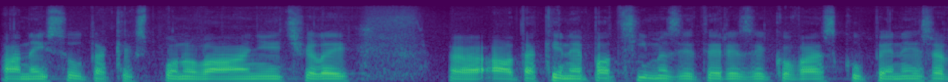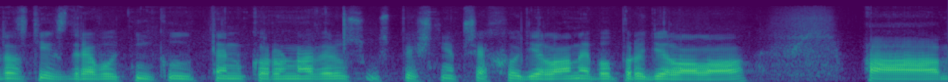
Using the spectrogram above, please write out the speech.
a nejsou tak exponováni, čili a taky nepatří mezi ty rizikové skupiny. Řada z těch zdravotníků ten koronavirus úspěšně přechodila nebo prodělala a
